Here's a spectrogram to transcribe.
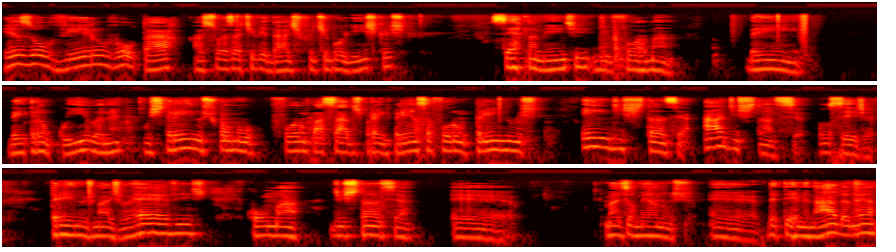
resolveram voltar às suas atividades futebolísticas, certamente de forma bem bem tranquila, né? Os treinos como foram passados para a imprensa foram treinos em distância, à distância, ou seja, treinos mais leves, com uma distância é, mais ou menos é, determinada, né?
